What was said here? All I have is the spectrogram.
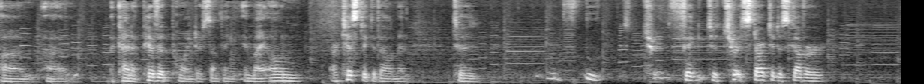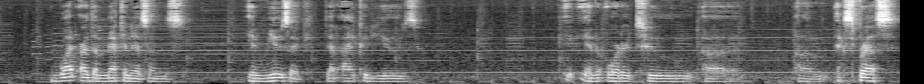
a, um, a, a kind of pivot point or something in my own artistic development to to tr- start to discover what are the mechanisms in music that I could use in order to uh, um, express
